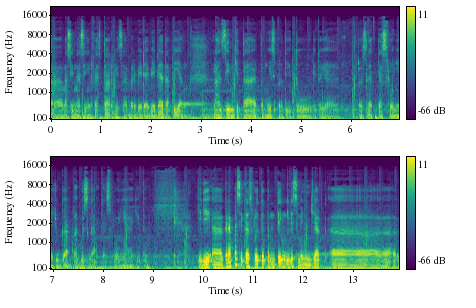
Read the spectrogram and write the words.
uh, masing-masing investor bisa berbeda-beda tapi yang lazim kita temui seperti itu gitu ya. Terus lihat cash flow-nya juga bagus nggak cash flow-nya gitu. Jadi uh, kenapa sih cash flow itu penting? Jadi semenjak uh,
